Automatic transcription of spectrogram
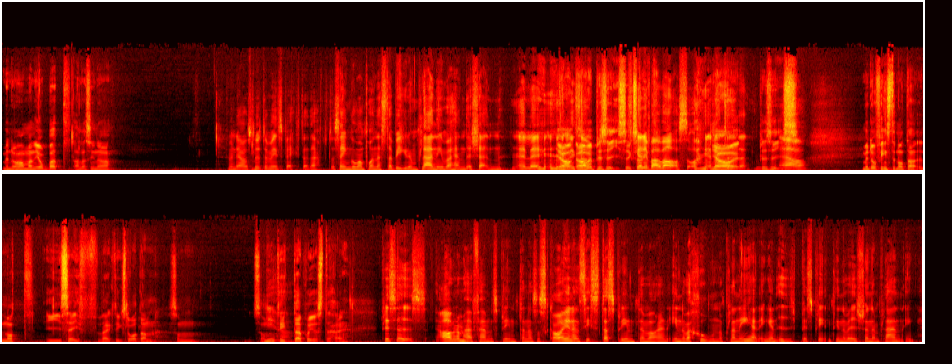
Men då har man jobbat alla sina men det avslutar med inspect adapt och sen går man på nästa big room planning. Vad händer sen? Eller? Ja, liksom, ja precis. Exakt. Ska det bara vara så hela ja, tiden? Precis. Ja. Men då finns det något, något i Safe verktygslådan som, som ja. tittar på just det här. Precis. Av de här fem sprintarna så ska ju den sista sprinten vara en innovation och planering. En IP-sprint, Innovation and Planning.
